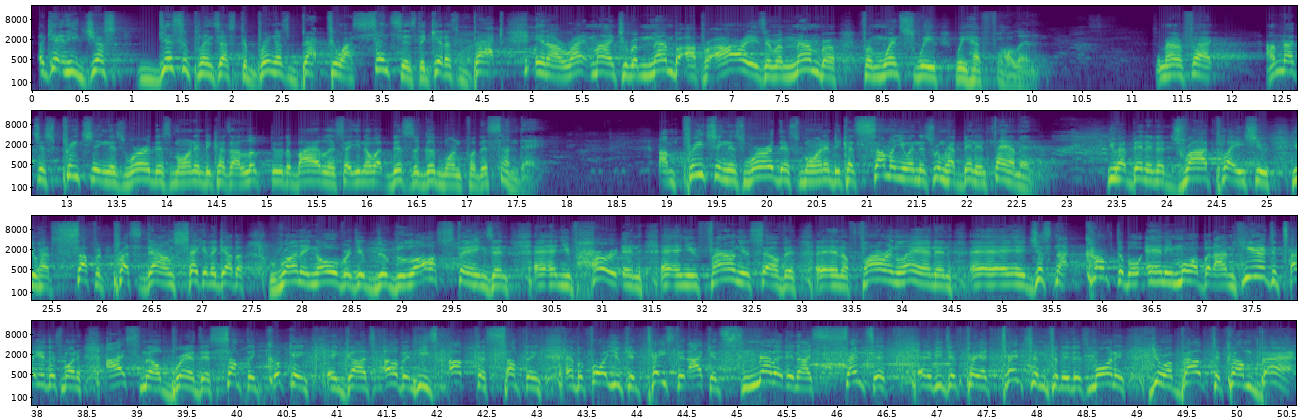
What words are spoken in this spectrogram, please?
Again, he just disciplines us to bring us back to our senses, to get us back in our right mind, to remember our priorities and remember from whence we, we have fallen. As a matter of fact, I'm not just preaching this word this morning because I looked through the Bible and said, you know what, this is a good one for this Sunday. I'm preaching this word this morning because some of you in this room have been in famine. You have been in a dry place. You, you have suffered, pressed down, shaken together, running over. You've, you've lost things and, and you've hurt and, and you found yourself in, in a foreign land and, and just not comfortable anymore. But I'm here to tell you this morning, I smell bread. There's something cooking in God's oven. He's up to something. And before you can taste it, I can smell it and I sense it. And if you just pay attention to me this morning, you're about to come back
